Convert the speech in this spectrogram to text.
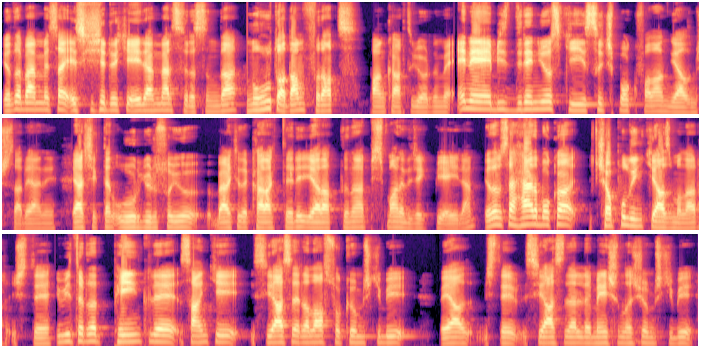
Ya da ben mesela Eskişehir'deki eylemler sırasında Nohut Adam Fırat pankartı gördüm ve ene biz direniyoruz ki sıç bok falan yazmışlar yani. Gerçekten Uğur Gürsoy'u belki de karakteri yarattığına pişman edecek bir eylem. Ya da mesela her boka çapulink yazmalar işte Twitter'da Paint'le sanki siyasilere laf sokuyormuş gibi veya işte siyasilerle mentionlaşıyormuş gibi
